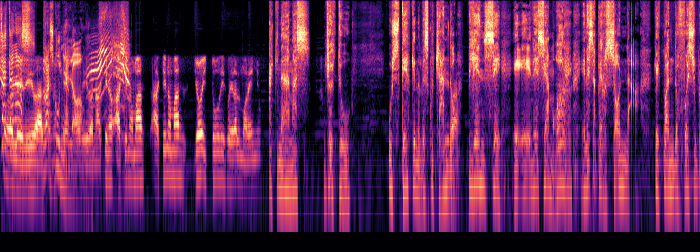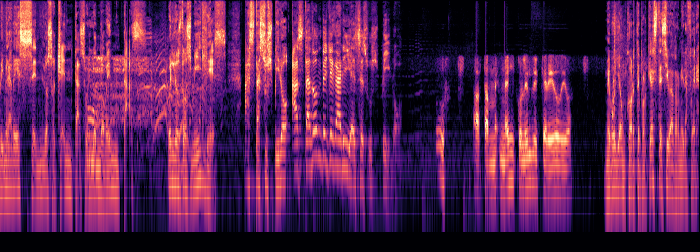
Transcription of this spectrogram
¡Satanás! Diva, ¿cómo ¡Rasguñalo! Diva? No, aquí, no, aquí nomás, aquí nomás yo y tú, dijo, era el moreño. Aquí nada más, yo y tú. Usted que nos va escuchando, Diva. piense eh, en ese amor, en esa persona que cuando fue su primera vez en los ochentas o en los noventas, o en los 2000 hasta suspiró. ¿Hasta dónde llegaría ese suspiro? Uf, hasta México lindo y querido, Diva. Me voy a un corte porque este se iba a dormir afuera.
